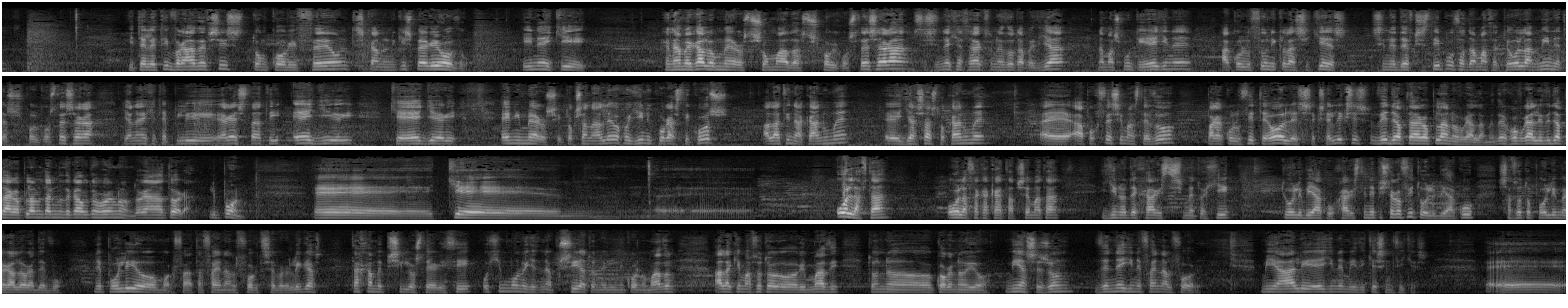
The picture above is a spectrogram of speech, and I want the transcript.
η τελετή βράβευσης των κορυφαίων της κανονικής περίοδου. Είναι εκεί ένα μεγάλο μέρος της ομάδας του Sport 24. Στη συνέχεια θα έρθουν εδώ τα παιδιά να μας πούν τι έγινε. Ακολουθούν οι κλασικές συνεντεύξεις τύπου, θα τα μάθετε όλα. Μείνετε στο Sport 24 για να έχετε πληρέστατη, έγκυρη και έγκαιρη ενημέρωση. Το ξαναλέω, έχω γίνει κουραστικός, αλλά τι να κάνουμε, ε, για σας το κάνουμε. Ε, από χθες είμαστε εδώ, παρακολουθείτε όλες τις εξελίξεις. Βίντεο από το αεροπλάνο βγάλαμε. Δεν έχω βγάλει βίντεο από το αεροπλάνο όταν είμαι 18 χρονών, τώρα τώρα. Λοιπόν, ε, και ε, όλα αυτά, όλα αυτά κακά τα ψέματα γίνονται χάρη στη συμμετοχή του Ολυμπιακού, χάρη στην επιστροφή του Ολυμπιακού σε αυτό το πολύ μεγάλο ραντεβού. Είναι πολύ όμορφα τα Final Four της Ευρωλίγκας. Τα είχαμε ψηλοστερηθεί, όχι μόνο για την απουσία των ελληνικών ομάδων, αλλά και με αυτό το ρημάδι τον uh, κορονοϊό. Μία σεζόν δεν έγινε Final Four. Μία άλλη έγινε με ειδικές συνθήκες. Ε,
